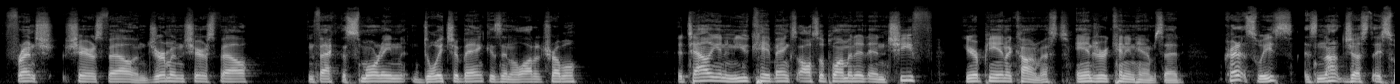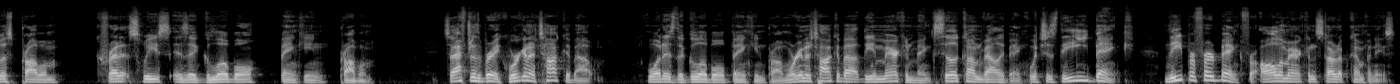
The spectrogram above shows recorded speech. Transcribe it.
French shares fell and German shares fell. In fact, this morning, Deutsche Bank is in a lot of trouble. Italian and UK banks also plummeted, and chief European economist Andrew Cunningham said Credit Suisse is not just a Swiss problem, Credit Suisse is a global banking problem. So after the break, we're going to talk about what is the global banking problem. We're going to talk about the American Bank, Silicon Valley Bank, which is the bank, the preferred bank for all American startup companies.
